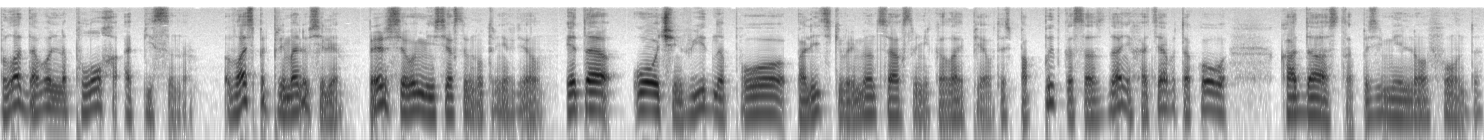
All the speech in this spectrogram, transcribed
была довольно плохо описана. Власть предпринимали усилия, прежде всего в Министерстве внутренних дел. Это очень видно по политике времен царства Николая I. То есть попытка создания хотя бы такого кадастра поземельного фонда.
